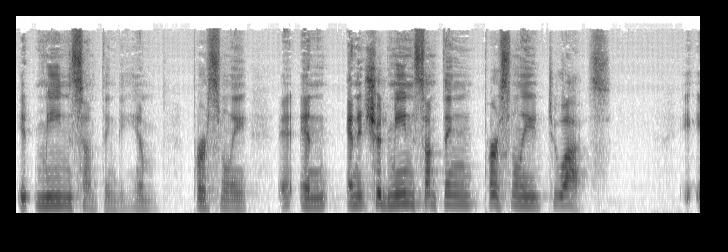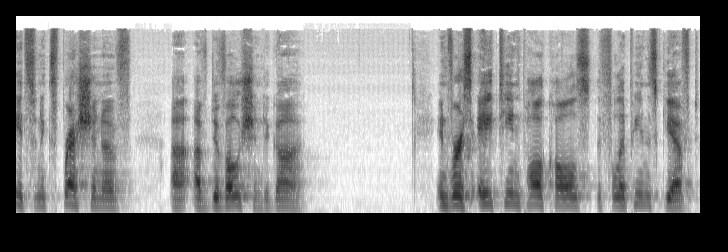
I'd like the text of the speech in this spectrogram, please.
it means something to Him personally, and, and it should mean something personally to us. It's an expression of, uh, of devotion to God. In verse 18, Paul calls the Philippians' gift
